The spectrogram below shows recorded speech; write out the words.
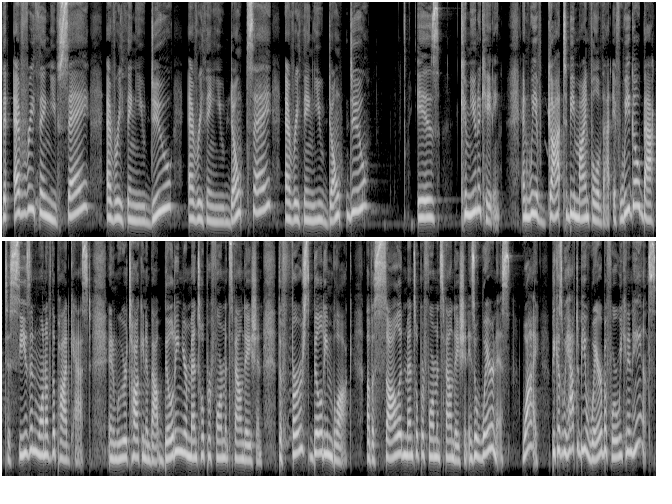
that everything you say, everything you do, everything you don't say, everything you don't do is communicating. And we have got to be mindful of that. If we go back to season one of the podcast and we were talking about building your mental performance foundation, the first building block of a solid mental performance foundation is awareness. Why? Because we have to be aware before we can enhance.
